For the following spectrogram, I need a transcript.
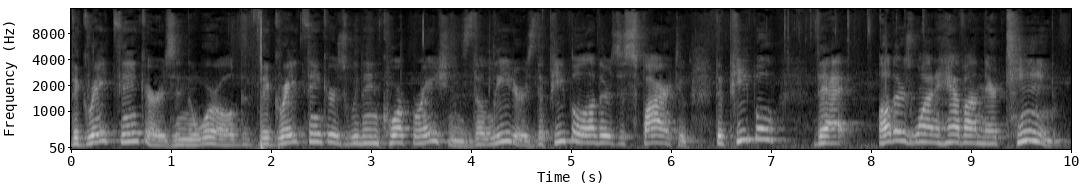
The great thinkers in the world, the great thinkers within corporations, the leaders, the people others aspire to, the people that others want to have on their team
